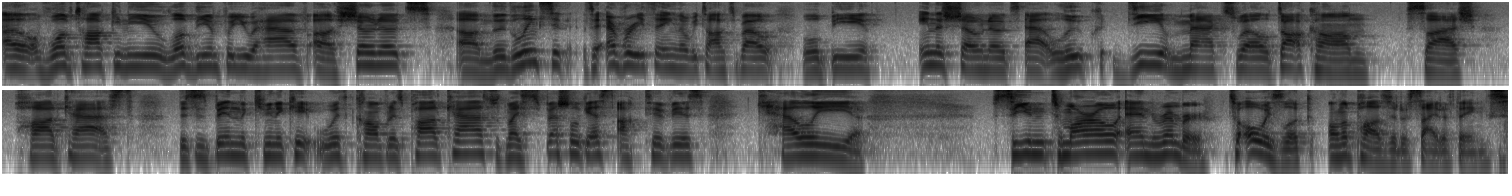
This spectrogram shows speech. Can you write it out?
I love talking to you. Love the info you have. Uh, show notes, um, the links to, to everything that we talked about will be in the show notes at lukedmaxwell.com slash podcast. This has been the Communicate with Confidence podcast with my special guest, Octavius Kelly. See you tomorrow, and remember to always look on the positive side of things.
